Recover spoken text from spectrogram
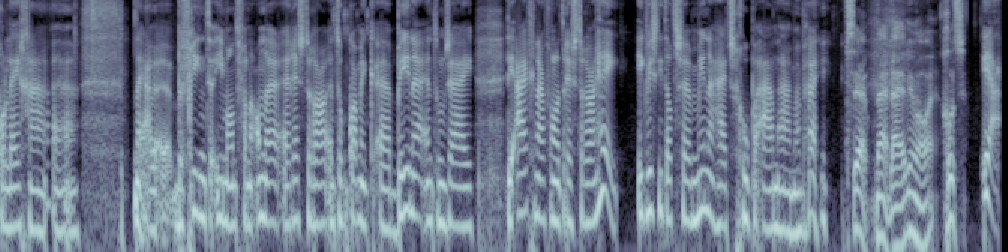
collega, uh, nou ja, bevriend iemand van een ander restaurant. En toen kwam ik binnen en toen zei die eigenaar van het restaurant: hey, ik wist niet dat ze minderheidsgroepen aannamen bij. Zo, nou, daar heb je hem al. Goed. Ja,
